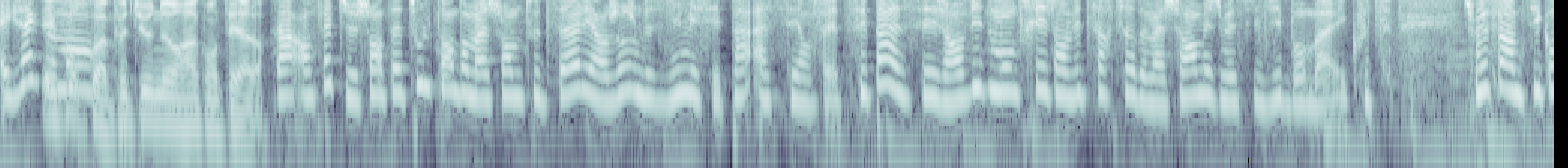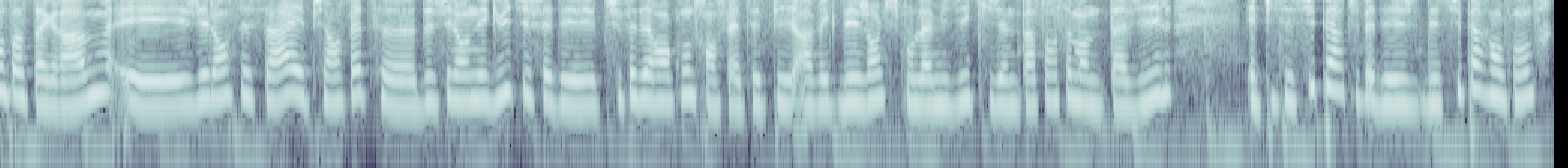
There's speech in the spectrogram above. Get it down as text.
Et Exactement. pourquoi? Peux-tu nous raconter alors? Bah, en fait, je chantais tout le temps dans ma chambre toute seule et un jour je me suis dit mais c'est pas assez en fait, c'est pas assez. J'ai envie de montrer, j'ai envie de sortir de ma chambre et je me suis dit bon bah écoute, je me fais un petit compte Instagram et j'ai lancé ça et puis en fait euh, de fil en aiguille tu fais des tu fais des rencontres en fait et puis avec des gens qui font de la musique qui viennent pas forcément de ta ville et puis c'est super, tu fais des, des super rencontres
